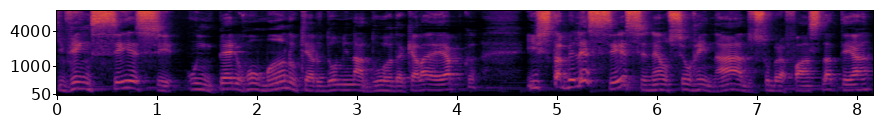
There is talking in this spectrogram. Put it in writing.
Que vencesse o Império Romano, que era o dominador daquela época, e estabelecesse né, o seu reinado sobre a face da terra.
